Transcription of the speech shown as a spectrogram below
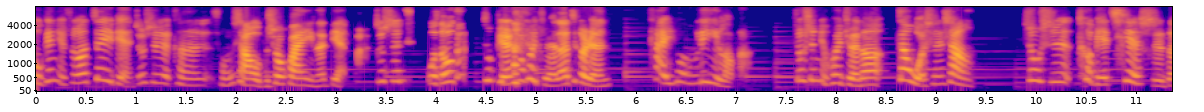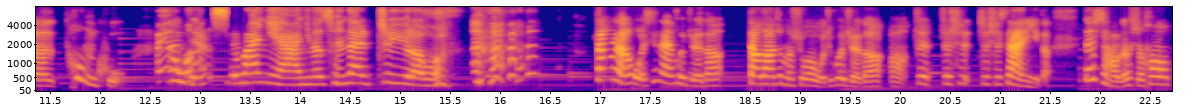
我跟你说这一点，就是可能从小我不受欢迎的点吧，就是我都就别人就会觉得这个人太用力了嘛，就是你会觉得在我身上就是特别切实的痛苦。没有，我很喜欢你啊，你的存在治愈了我。当然，我现在会觉得叨叨这么说，我就会觉得，嗯，这这是这是善意的。但小的时候，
